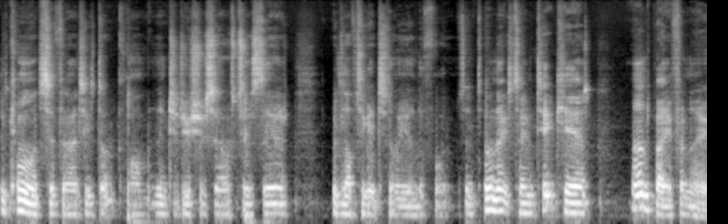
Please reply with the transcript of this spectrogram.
and come on to Fanatics.com and introduce yourselves to us there. We'd love to get to know you on the forums. Until next time, take care and bye for now.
